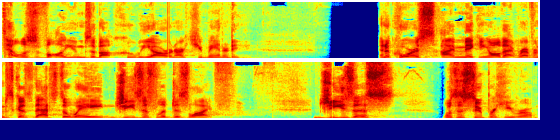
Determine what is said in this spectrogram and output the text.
tell us volumes about who we are in our humanity. And of course, I'm making all that reference because that's the way Jesus lived his life. Jesus was a superhero.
